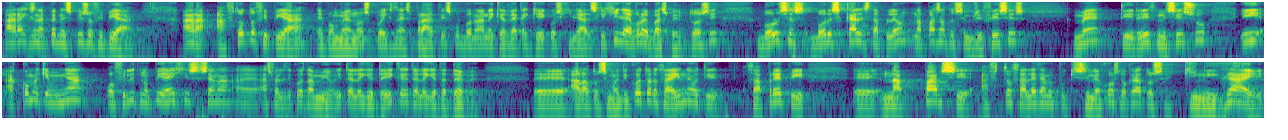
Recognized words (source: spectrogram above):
άρα έχεις να παίρνεις πίσω ΦΠΑ. Άρα αυτό το ΦΠΑ, επομένως, που έχεις να εισπράττεις, που μπορεί να είναι και 10 και 20 χιλιάδες και 1000 ευρώ, εν πάση περιπτώσει, μπορείς, μπορείς κάλλιστα πλέον να πας να το συμψηφίσεις με τη ρύθμισή σου ή ακόμα και με μια οφειλή την οποία έχεις σε ένα ε, ασφαλιστικό ταμείο. Είτε λέγεται ΙΚΑ είτε λέγεται ΤΕΒΕ. Ε, αλλά το σημαντικότερο θα είναι ότι θα πρέπει ε, να πάψει αυτό θα λέγαμε που συνεχώς το κράτος κυνηγάει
